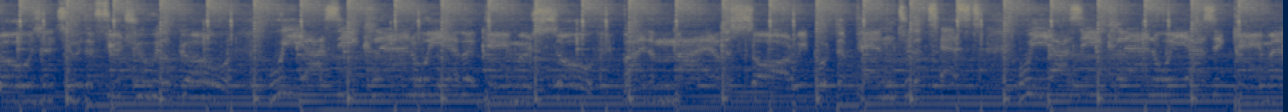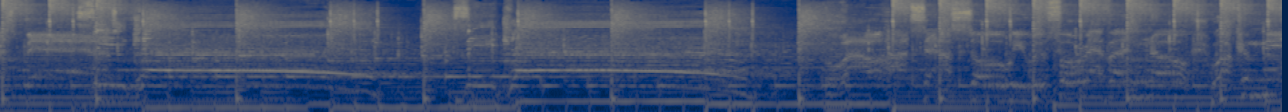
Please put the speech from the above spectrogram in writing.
rose into the future we commit.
